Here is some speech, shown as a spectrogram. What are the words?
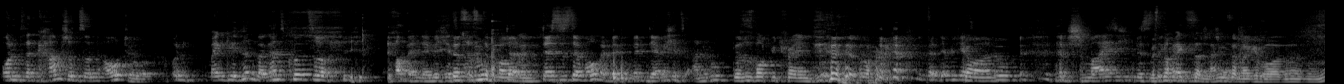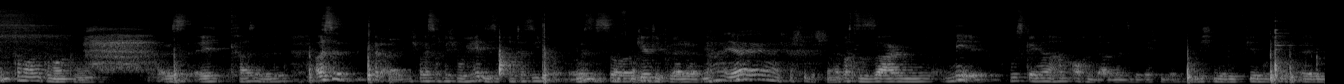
und dann kam schon so ein Auto und mein Gehirn war ganz kurz so, oh, wenn der mich jetzt Das ist dann, Moment. das ist der Moment, wenn, wenn der mich jetzt anhubt, Das ist what we trained. Du wenn der mich jetzt anhupt, dann schmeiße ich ihm das bist Ding noch in die extra langsamer geworden. Also, komm on, komm on, komm on. Das ist echt krass. du- Aber es ist, keine Ahnung, ich weiß auch nicht, woher diese Fantasie kommt. Aber es ist so Guilty Pleasure. Ja, ja, ja, ich verstehe das schon. Einfach zu sagen, nee, Fußgänger haben auch eine Daseinsberechtigung. Nicht nur du vier, äh, du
